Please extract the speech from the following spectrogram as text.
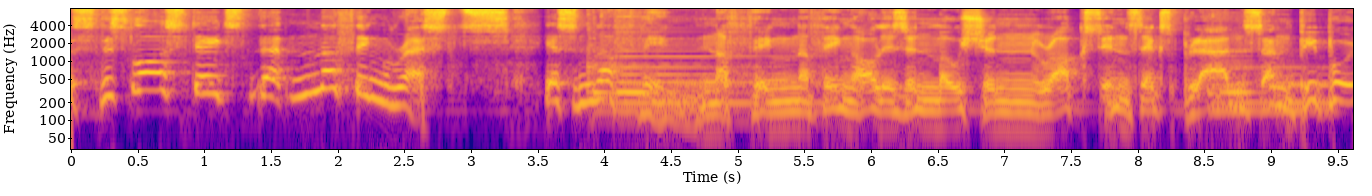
Yes, this law states that nothing rests. Yes, nothing, nothing, nothing. All is in motion. Rocks, insects, plants, and people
